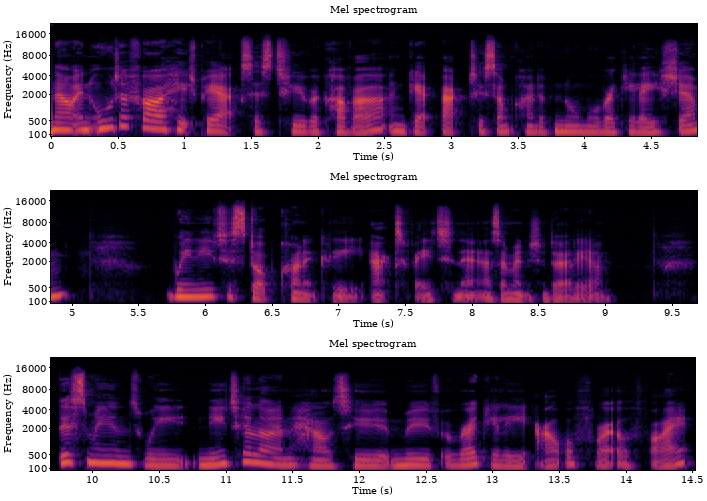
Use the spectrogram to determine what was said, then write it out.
Now, in order for our HPA axis to recover and get back to some kind of normal regulation, we need to stop chronically activating it, as I mentioned earlier. This means we need to learn how to move regularly out of fight or fight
